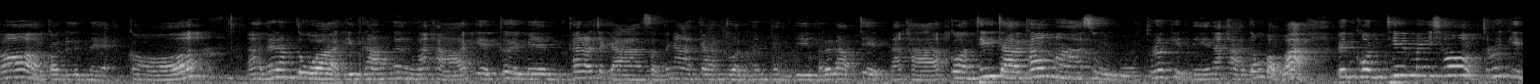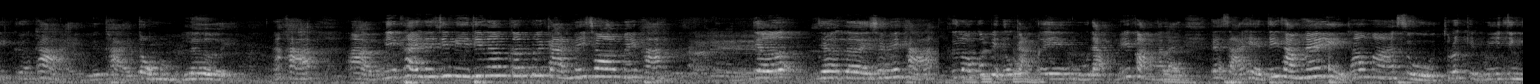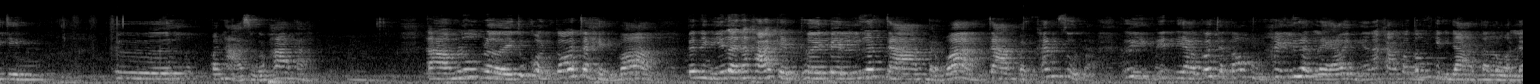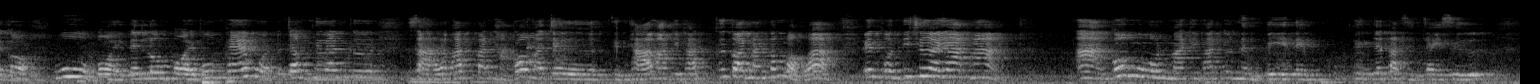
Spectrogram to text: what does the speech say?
ก่อนอื่นเนี่ยขออ่าแนะนำตัวอีกครั้งหนึ่งนะคะ เกดเคยเป็นข้าราชการสำนักงานการตรวจเงินแผ่นดินระดับ 7 นะคะ ก่อนที่จะเข้ามาสู่ธุรกิจนี้นะคะ ต้องบอกว่าเป็นคนที่ไม่ชอบธุรกิจเครือข่ายหรือขายตรงเลยนะคะอ่ามีใครในที่นี้ที่เริ่มต้นด้วยการไม่ชอบไหมคะ เยอะเยอะเลยใช่ไหมคะ คือเราก็ปิดโอกาสตัวเองหูดับไม่ฟังอะไร แต่สาเหตุที่ทำให้เข้ามา สู่ธุรกิจนี้จริง ๆ คือปัญหาสุขภาพค่ะ ตามรูปเลยทุกคนก็จะเห็นว่าเป็นอย่างนี้เลยนะคะ เกดเคยเป็นเลือดจางแบบว่าจางแบบขั้นสุดอะคืออีกนิดเดียวก็จะต้องให้เลือดแล้วอย่างเงี้ยนะคะ ก็ต้องกินยาตลอดแล้วก็วูบบ่อยเป็นลมบ่อยภูมิแพ้ปวดประจำเดือนคือสารพัดปัญหาก็มาเจอสินค้ามากิพัทคือตอนนั้นต้องบอกว่าเป็นคนที่เชื่อยากมาก อ่านข้อมูลมากิพัทอยู่หนึ่งปีเต็ม ถึงจะตัดสินใจซื้อ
